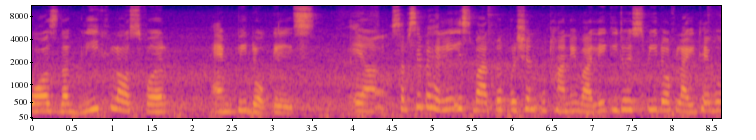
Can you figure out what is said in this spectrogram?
was the greek philosopher empedocles सबसे पहले इस बात पर प्रश्न उठाने वाले की जो स्पीड ऑफ़ लाइट है वो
